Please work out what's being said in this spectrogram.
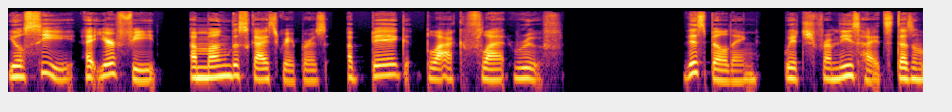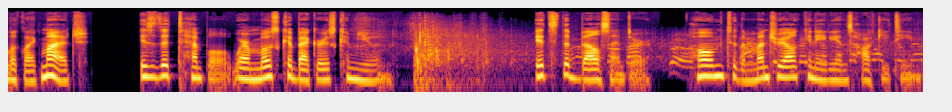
You'll see at your feet, among the skyscrapers, a big black flat roof. This building, which from these heights doesn't look like much, is the temple where most Quebecers commune. It's the Bell Centre, home to the Montreal Canadiens hockey team.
